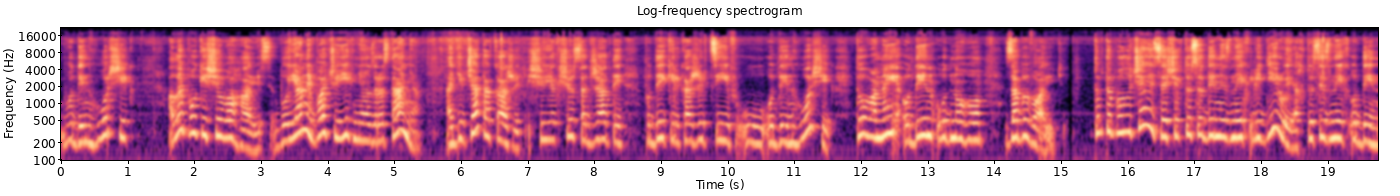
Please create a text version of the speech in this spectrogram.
в один горщик, але поки що вагаюсь, бо я не бачу їхнього зростання. А дівчата кажуть, що якщо саджати по декілька живців у один горщик, то вони один одного забивають. Тобто виходить, що хтось один із них лідірує, а хтось із них один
